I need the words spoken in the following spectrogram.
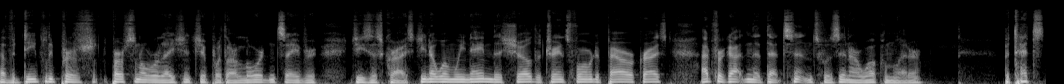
of a deeply personal relationship with our Lord and Savior, Jesus Christ. You know, when we named this show The Transformative Power of Christ, I'd forgotten that that sentence was in our welcome letter. But that's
